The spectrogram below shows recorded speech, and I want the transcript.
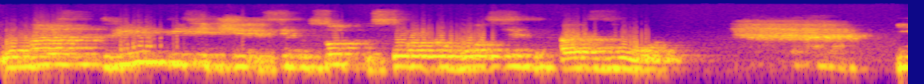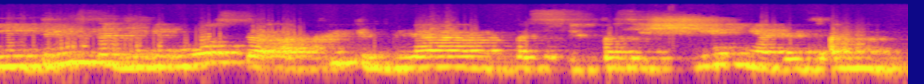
У нас 3748 озер. И 390 открытых для посещения, то есть они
